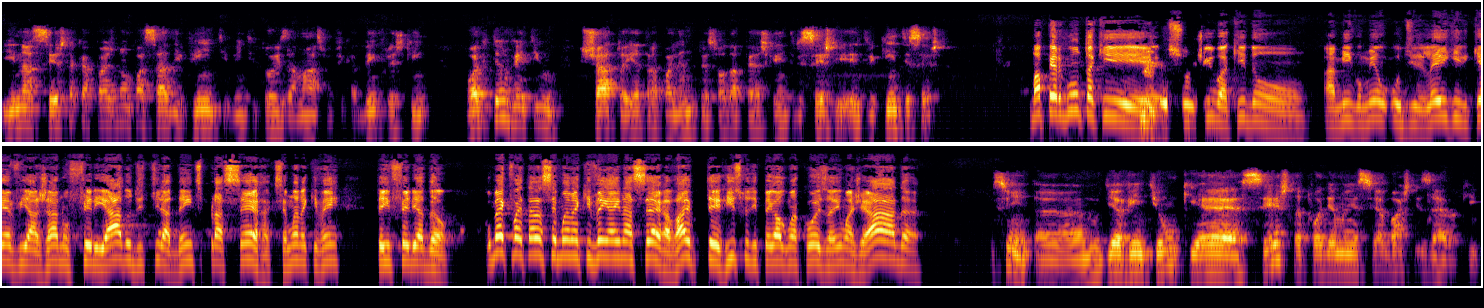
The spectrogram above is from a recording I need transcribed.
e na sexta capaz de não passar de 20, 22 a máxima, fica bem fresquinho. Pode ter um ventinho chato aí atrapalhando o pessoal da pesca entre sexta entre quinta e sexta. Uma pergunta que surgiu aqui de um amigo meu, o Dirley, que quer viajar no feriado de Tiradentes para a Serra, que semana que vem tem feriadão. Como é que vai estar na semana que vem aí na Serra? Vai ter risco de pegar alguma coisa aí, uma geada? Sim, uh, no dia 21, que é sexta, pode amanhecer abaixo de zero aqui,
